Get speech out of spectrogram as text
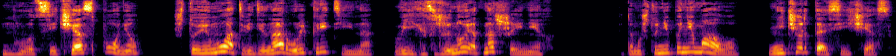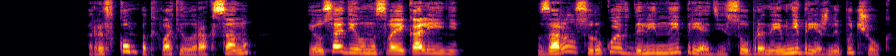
Но вот сейчас понял, что ему отведена роль кретина в их с женой отношениях, потому что не понимал он, ни черта сейчас. Рывком подхватил Роксану и усадил на свои колени. Зарылся рукой в длинные пряди, собранные в небрежный пучок.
